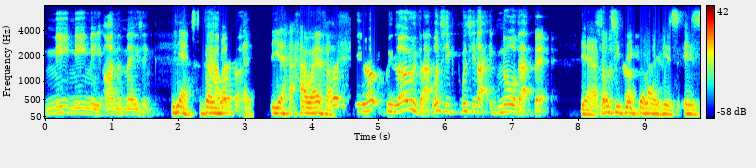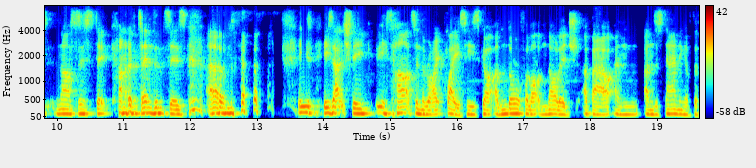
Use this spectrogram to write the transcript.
me, me, me. I'm amazing. Yes, however. Yeah. However, below, below that, once you once you like ignore that bit, yeah, once you dig below his his narcissistic kind of tendencies, um, he's he's actually his heart's in the right place. He's got an awful lot of knowledge about and understanding of the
